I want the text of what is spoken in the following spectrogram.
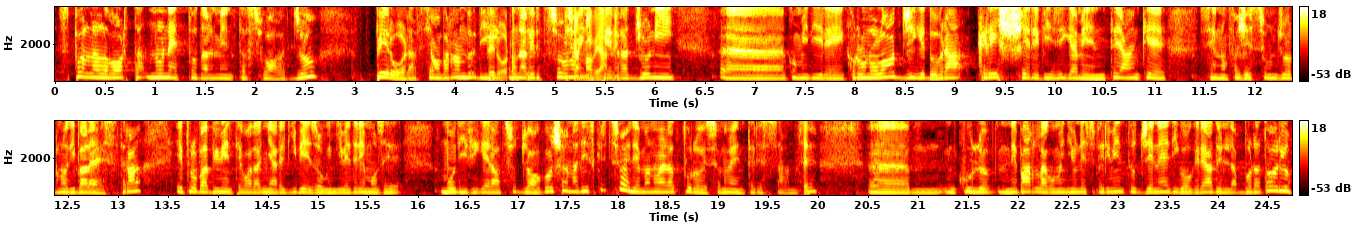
spalla alla porta, non è totalmente a suo agio. Per ora stiamo parlando di Per ora, una sì, persona 19 che per anni. ragioni eh, come dire, cronologiche dovrà crescere fisicamente anche se non facesse un giorno di palestra e probabilmente guadagnare di peso, quindi vedremo se modificherà il suo gioco. C'è una descrizione di Emanuele Atturo che secondo me è interessante, Sì. ehm, in cui lo- ne parla come di un esperimento genetico creato in laboratorio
